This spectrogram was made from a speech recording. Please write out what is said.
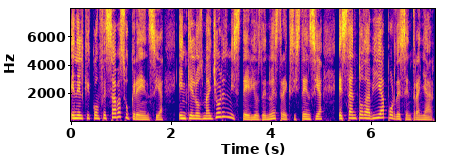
en el que confesaba su creencia en que los mayores misterios de nuestra existencia están todavía por desentrañar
